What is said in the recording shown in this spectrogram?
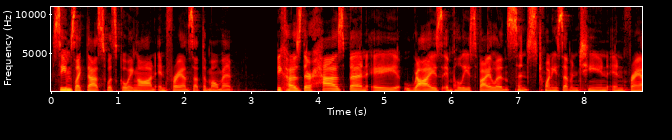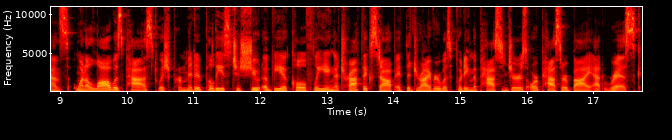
seems like that's what's going on in France at the moment. Because there has been a rise in police violence since 2017 in France when a law was passed which permitted police to shoot a vehicle fleeing a traffic stop if the driver was putting the passengers or passerby at risk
